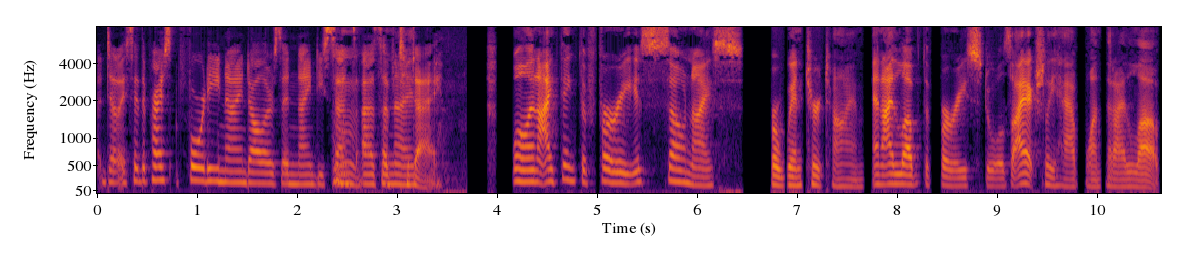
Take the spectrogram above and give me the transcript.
did I say the price? $49.90 mm, as of nice. today. Well, and I think the furry is so nice for winter time. And I love the furry stools. I actually have one that I love.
